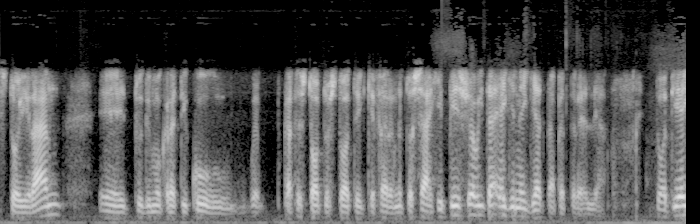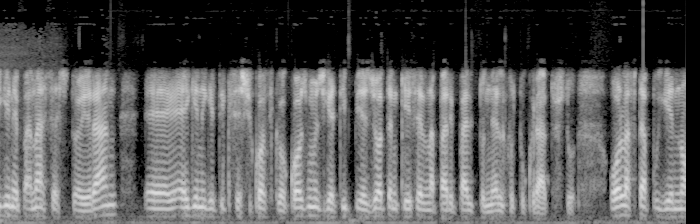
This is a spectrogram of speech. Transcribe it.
στο Ιράν ε, του δημοκρατικού ε, καθεστώτος τότε και φέρανε το Σάχη πίσω ήταν, έγινε για τα πετρέλαια. Το ότι έγινε επανάσταση στο Ιράν ε, έγινε γιατί ξεσηκώθηκε ο κόσμος γιατί πιεζόταν και ήθελε να πάρει πάλι τον έλεγχο του κράτους του. Όλα αυτά που γεννώ,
